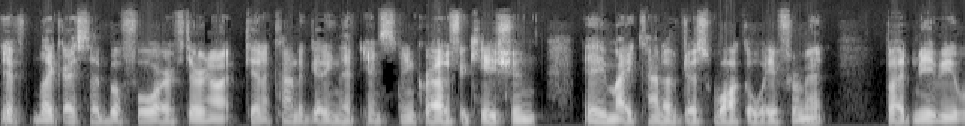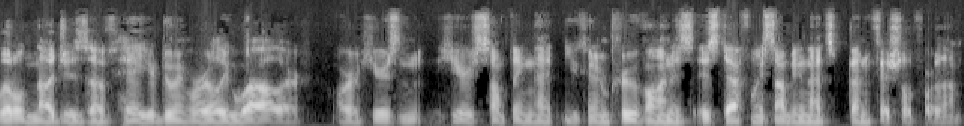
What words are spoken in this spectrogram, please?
if like I said before, if they're not gonna kind of getting that instant gratification, they might kind of just walk away from it. But maybe little nudges of, hey, you're doing really well, or or here's here's something that you can improve on is is definitely something that's beneficial for them.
